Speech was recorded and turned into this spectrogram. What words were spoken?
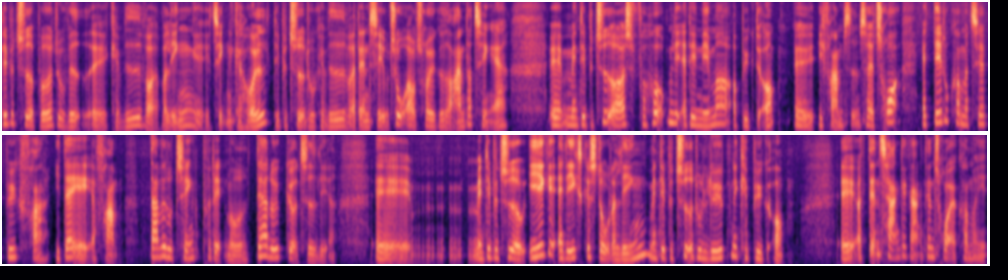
Det betyder både, at du ved, øh, kan vide, hvor, hvor længe øh, tingene kan holde. Det betyder, at du kan vide, hvordan CO2-aftrykket og andre ting er. Øh, men det betyder også forhåbentlig, at det er nemmere at bygge det om øh, i fremtiden. Så jeg tror, at det, du kommer til at bygge fra i dag af og frem, der vil du tænke på den måde. Det har du ikke gjort tidligere. Øh, men det betyder jo ikke, at det ikke skal stå der længe, men det betyder, at du løbende kan bygge om. Øh, og den tankegang, den tror jeg kommer ind.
